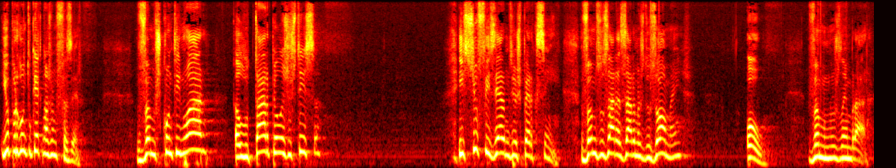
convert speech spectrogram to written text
E eu pergunto o que é que nós vamos fazer? Vamos continuar a lutar pela justiça? E se o fizermos, eu espero que sim, vamos usar as armas dos homens ou vamos nos lembrar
